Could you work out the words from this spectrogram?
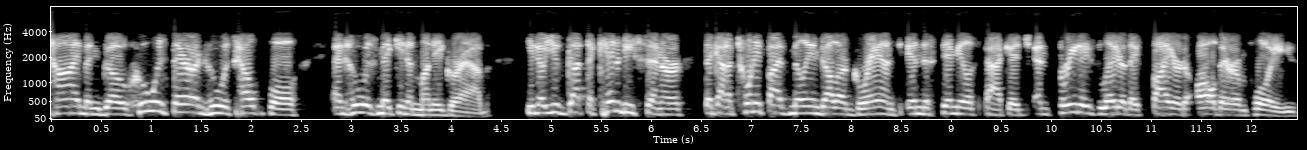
time and go, who was there and who was helpful and who was making a money grab. You know, you've got the Kennedy Center that got a $25 million grant in the stimulus package, and three days later they fired all their employees.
